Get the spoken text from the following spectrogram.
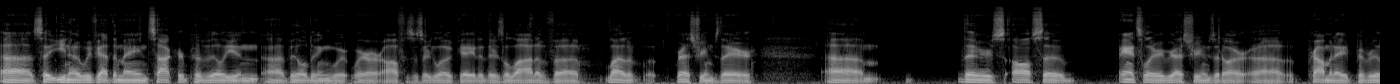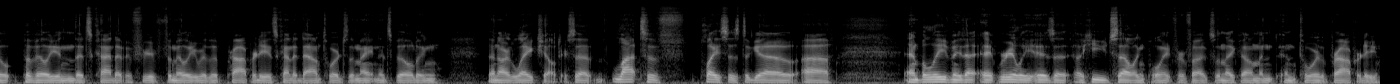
Uh, so you know we've got the main soccer pavilion uh, building where, where our offices are located. There's a lot of uh, lot of restrooms there. Um, there's also ancillary restrooms at our uh, promenade pavil- pavilion. That's kind of if you're familiar with the property, it's kind of down towards the maintenance building. Then our lake shelter. So lots of places to go. Uh, and believe me, that it really is a, a huge selling point for folks when they come and, and tour the property.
